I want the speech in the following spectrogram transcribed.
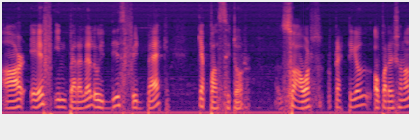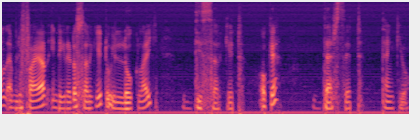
RF in parallel with this feedback capacitor. So our practical operational amplifier integrator circuit will look like this circuit. Okay? That's it. Thank you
